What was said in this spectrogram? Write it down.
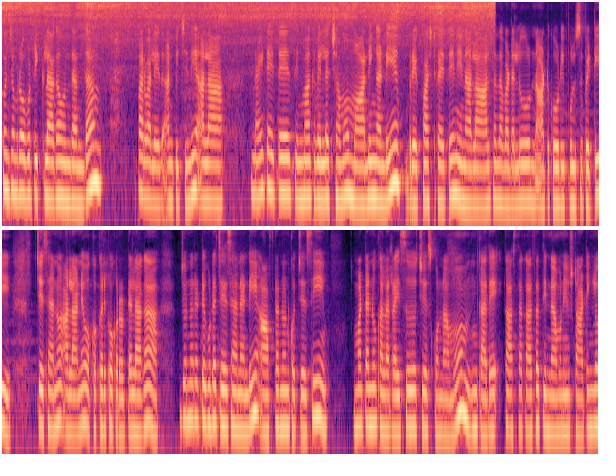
కొంచెం రోబోటిక్ లాగా ఉందంతా పర్వాలేదు అనిపించింది. అలా నైట్ అయితే సినిమాకి వెళ్ళొచ్చాము. మార్నింగ్ అండి. బ్రేక్ఫాస్ట్కి అయితే నేను అలా ఆల్సంద వడలు నాటుకోడి పులుసు పెట్టి చేశాను. అలానే ఒక్కొక్కరికి ఒక రొట్టెలాగా జొన్న రొట్టె కూడా చేశానండి. ఆఫ్టర్నూన్కి వచ్చేసి మటను కలర్ రైస్ చేసుకున్నాము. ఇంకా అదే కాస్త కాస్త తిన్నాము. నేను స్టార్టింగ్లో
